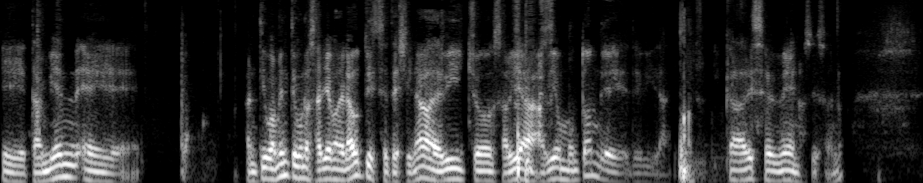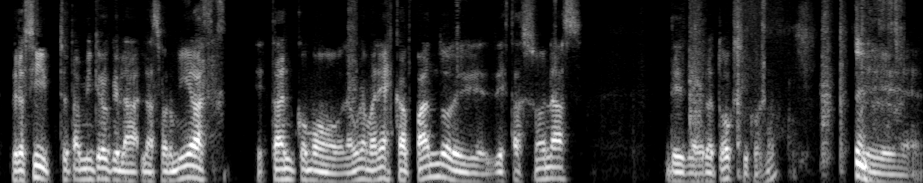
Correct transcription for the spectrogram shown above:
Eh, también eh, antiguamente uno salía con el auto y se te llenaba de bichos, había, había un montón de, vida, y, cada vez se ve menos eso, ¿no? Pero sí, yo también creo que las hormigas están como de alguna manera escapando de, estas zonas de, agrotóxicos, ¿no? Eh,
